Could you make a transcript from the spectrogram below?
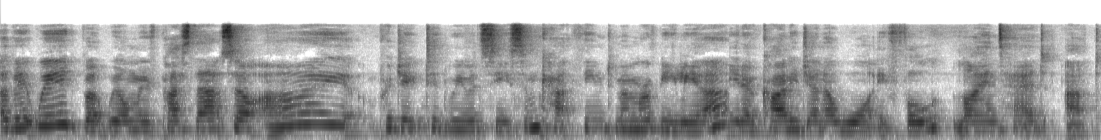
a bit weird, but we'll move past that. So I predicted we would see some cat themed memorabilia. You know, Kylie Jenner wore a full lion's head at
